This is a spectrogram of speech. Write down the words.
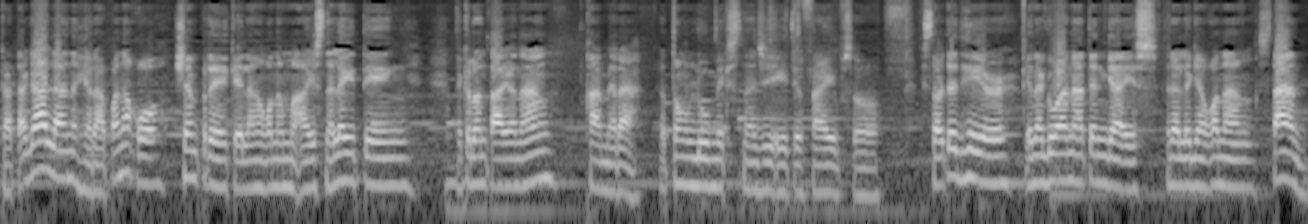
Katagalan, nahirapan ako. Siyempre, kailangan ko ng maayos na lighting. Nagkaroon tayo ng camera. Itong Lumix na G85. So, started here. Ginagawa natin guys, ilalagyan ko ng stand.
